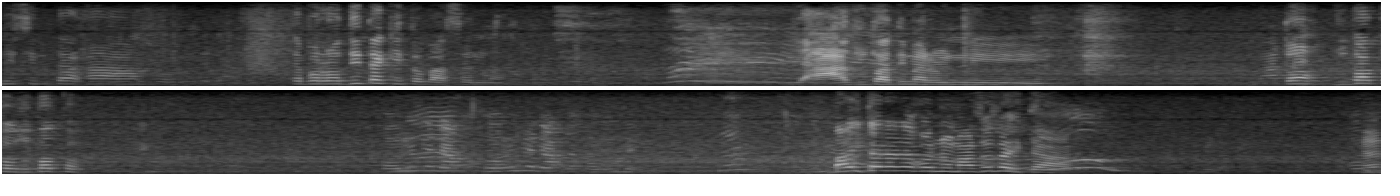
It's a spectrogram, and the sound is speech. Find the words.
নি চিন্তা খাম। তারপর রদিতা কি তো বাসেন না? ইয়া জুতা দি মারুনি তো জুতা তো জুতা তো। বাইতারা কোনো মাঝে যাইতা হ্যাঁ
